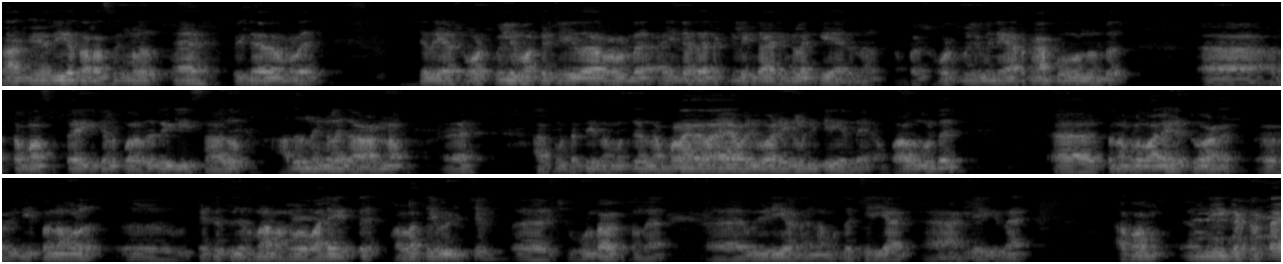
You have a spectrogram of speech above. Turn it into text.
സാങ്കേതിക തടസ്സങ്ങൾ പിന്നെ നമ്മൾ ചെറിയ ഷോർട്ട് ഫിലിമൊക്കെ ചെയ്താറുണ്ട്. അതിന്റെ തിരക്കിലും കാര്യങ്ങളൊക്കെ ആയിരുന്നു അപ്പോൾ ഷോർട്ട് ഫിലിമിനെ ഇറങ്ങാൻ പോകുന്നുണ്ട്. അടുത്ത മാസത്തേക്ക് ചിലപ്പോൾ അത് റിലീസാകും. അത് നിങ്ങൾ കാണണം. ആ കൂട്ടത്തിൽ നമുക്ക് നമ്മുടേതായ പരിപാടികളും ചെയ്യണ്ടേ. അപ്പോൾ അതുകൊണ്ട് ഇപ്പം നമ്മൾ വല കെട്ടുവാണ് ഇനിയിപ്പോൾ നമ്മൾ കെട്ടി തീർന്നാൽ നമ്മൾ വലയിട്ട് വള്ളത്തിൽ പിടിച്ച് ചൂണ്ട വെക്കുന്ന വീഡിയോ ആണ് നമുക്ക് ചെയ്യാൻ ആഗ്രഹിക്കുന്നത് അപ്പം മീൻ കെട്ടട്ടെ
